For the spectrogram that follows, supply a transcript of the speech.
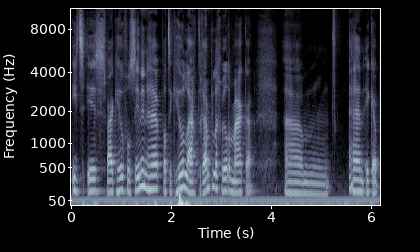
iets is waar ik heel veel zin in heb, wat ik heel laagdrempelig wilde maken. Um, en ik heb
